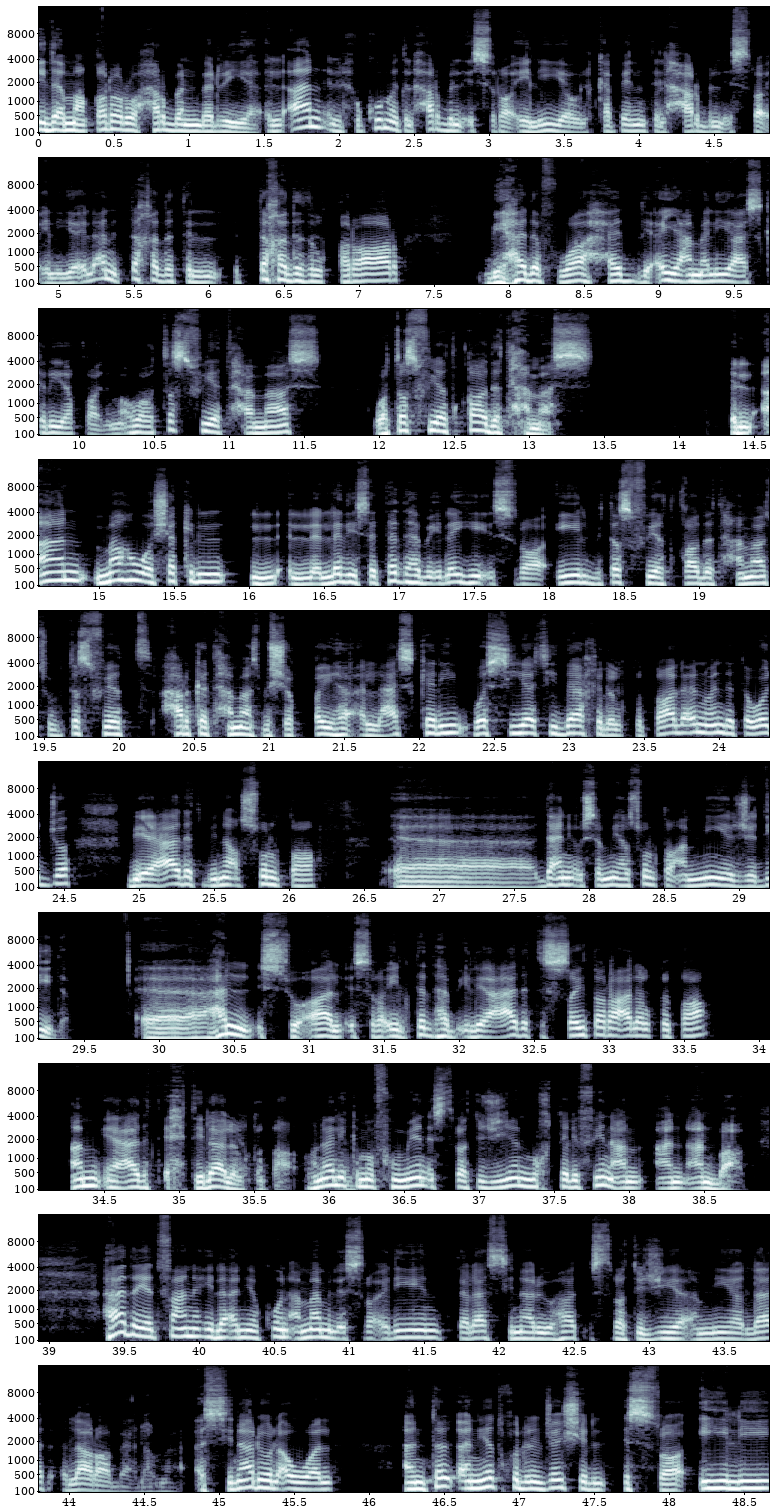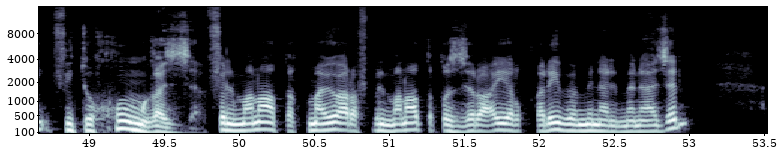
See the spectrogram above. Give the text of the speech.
إذا ما قرروا حربا برية الآن الحكومة الحرب الإسرائيلية والكابينة الحرب الإسرائيلية الآن اتخذت اتخذت القرار بهدف واحد لأي عملية عسكرية قادمة هو تصفية حماس وتصفية قادة حماس. الآن ما هو شكل الذي ستذهب إليه إسرائيل بتصفية قادة حماس وبتصفية حركة حماس بشقيها العسكري والسياسي داخل القطاع؟ لأنه عنده توجه بإعادة بناء سلطة دعني أسميها سلطة أمنية جديدة. هل السؤال إسرائيل تذهب إلى إعادة السيطرة على القطاع أم إعادة احتلال القطاع؟ هنالك مفهومين استراتيجيين مختلفين عن, عن, عن بعض. هذا يدفعنا إلى أن يكون أمام الإسرائيليين ثلاث سيناريوهات استراتيجية أمنية لا لا رابع لهما، السيناريو الأول أن أن يدخل الجيش الإسرائيلي في تخوم غزة في المناطق ما يعرف بالمناطق الزراعية القريبة من المنازل،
